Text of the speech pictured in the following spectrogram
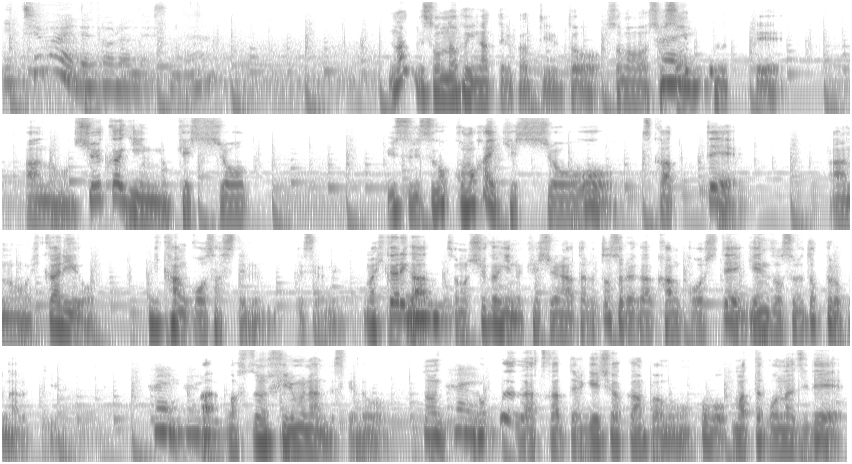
1枚で撮るんですね。なんでそんな風になってるかっていうと、その写真って、はい、あの周化銀の結晶、要するにすごく細かい結晶を使ってあの光をに観光させてるんですよね。まあ、光がその周化銀の結晶に当たると、それが観光して現像すると黒くなるっていう。はいはいまあ、普通のフィルムなんですけど、その僕が使ってる原子核乾板もほぼ全く同じで、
